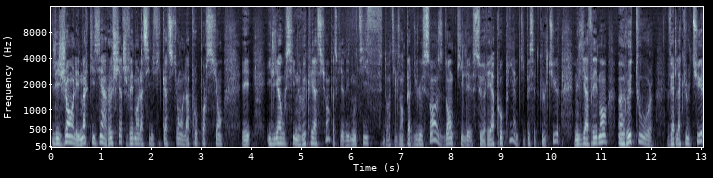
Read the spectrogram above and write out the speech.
les, gens, les marquisiens recherchent vraiment la signification, la proportion. Et il y a aussi une recréation, parce qu'il y a des motifs dont ils ont perdu le sens, donc ils se réapproprient un petit peu cette culture. Mais il y a vraiment un retour vers la culture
